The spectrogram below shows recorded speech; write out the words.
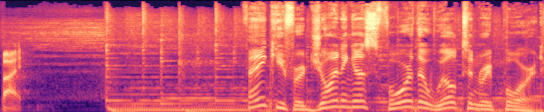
Bye. Thank you for joining us for the Wilton Report.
